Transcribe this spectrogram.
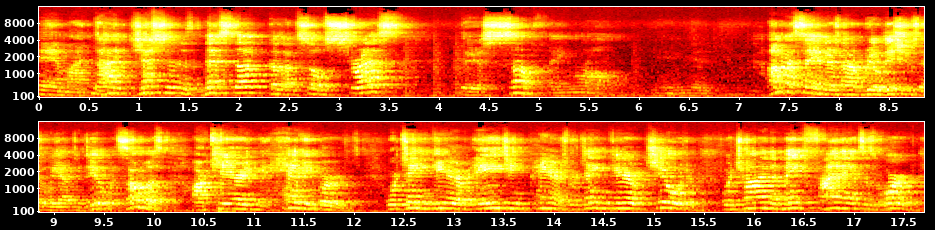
and my digestion is messed up because I'm so stressed, there's something wrong. I'm not saying there's not real issues that we have to deal with. Some of us are carrying heavy burdens. We're taking care of aging parents. We're taking care of children. We're trying to make finances work.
